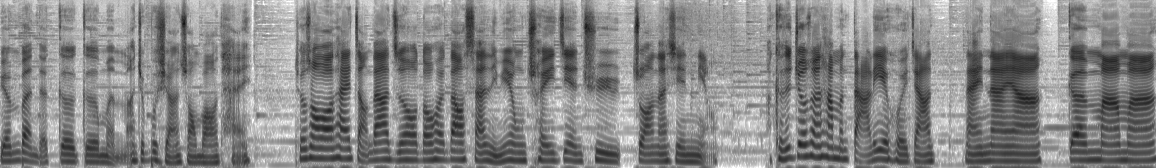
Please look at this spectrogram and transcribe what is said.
原本的哥哥们嘛，就不喜欢双胞胎。就双胞胎长大之后，都会到山里面用吹箭去抓那些鸟。可是就算他们打猎回家，奶奶啊、跟妈妈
